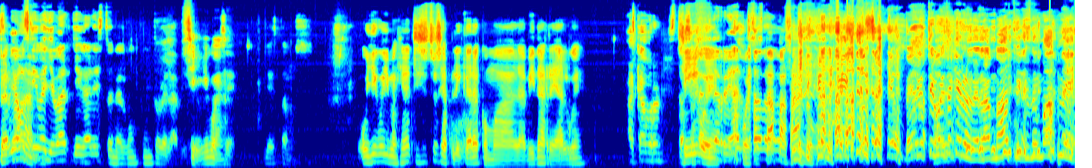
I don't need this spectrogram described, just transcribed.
Sabíamos que iba a llevar, llegar esto en algún punto de la vida. Sí, güey. Sí, ya estamos. Oye, güey, imagínate si esto se aplicara como a la vida real, güey. Ah, cabrón. Estás Sí, en la güey. vida real, Pues cabrón. está pasando, güey. O sea, qué pedo, Este güey saca lo de la Matrix, no mames.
